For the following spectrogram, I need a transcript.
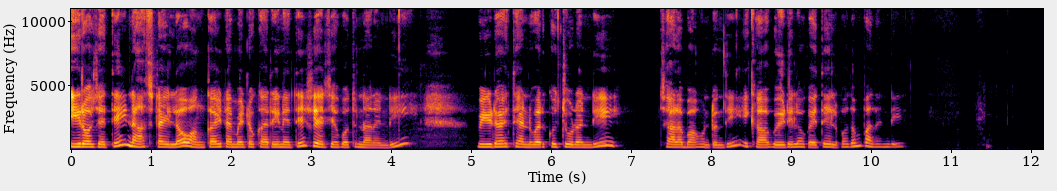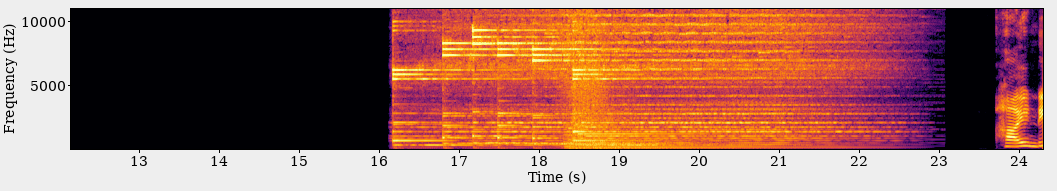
ఈరోజైతే నా స్టైల్లో వంకాయ టమాటో కర్రీని అయితే షేర్ చేయబోతున్నానండి. వీడియో అయితే ఎండ్ వరకు చూడండి. చాలా బాగుంటుంది. ఇక వీడియోలోకి అయితే వెళ్ళిపోదాం పదండి. హాయ్ అండి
